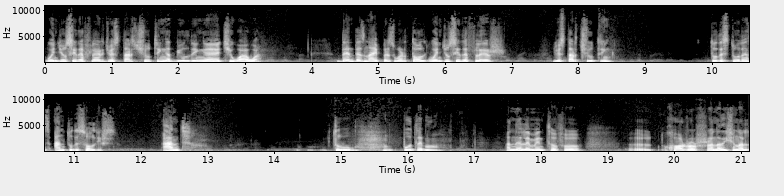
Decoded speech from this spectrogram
when you see the flare, you start shooting at building uh, Chihuahua. Then the snipers were told, when you see the flare, you start shooting to the students and to the soldiers. And to put an element of uh, uh, horror, an additional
